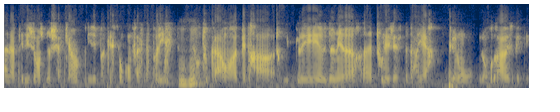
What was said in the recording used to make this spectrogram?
à l'intelligence de chacun. Il n'est pas question qu'on fasse la police. -hmm. Mais en tout cas, on répétera toutes les demi-heures euh, tous les gestes barrières que l'on voudra respecter.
